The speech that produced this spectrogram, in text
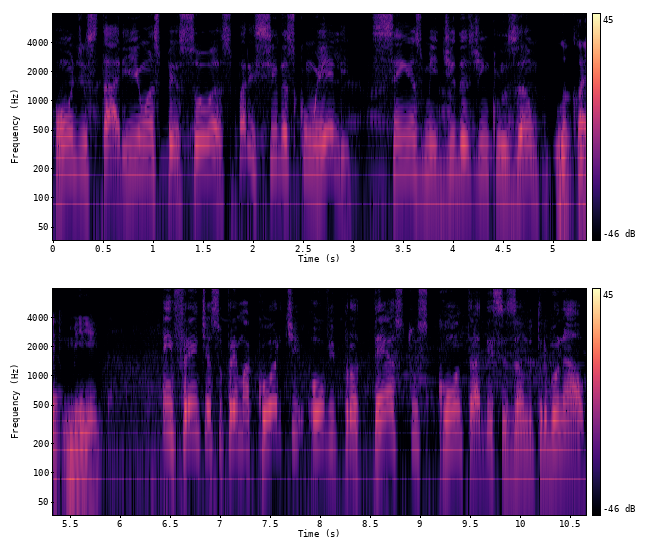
onde estariam as pessoas parecidas com ele sem as medidas de inclusão? Em frente à Suprema Corte, houve protestos contra a decisão do tribunal.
